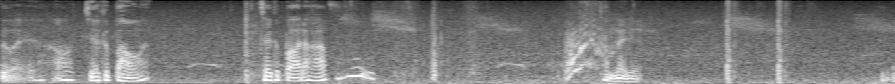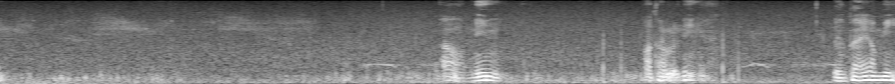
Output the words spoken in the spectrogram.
สวยอ๋อเจอกระเป๋าอะเจอกระเป๋าแล้วครับทำอะไรเนี่ย อ้าวนิ่งเอาทำมันนิ่งเดินไปเอาหมี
